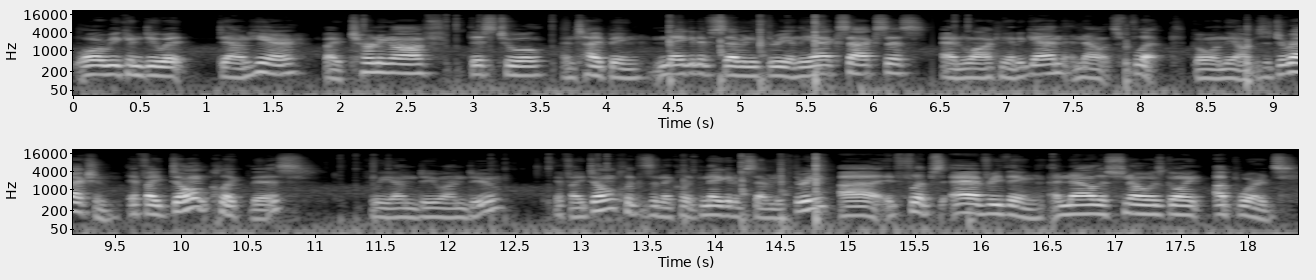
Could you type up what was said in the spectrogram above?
or we can do it down here by turning off this tool and typing negative 73 in the x-axis and locking it again, and now it's flipped. Go in the opposite direction. If I don't click this, we undo, undo, if I don't click this and I click negative 73, uh, it flips everything, and now the snow is going upwards.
